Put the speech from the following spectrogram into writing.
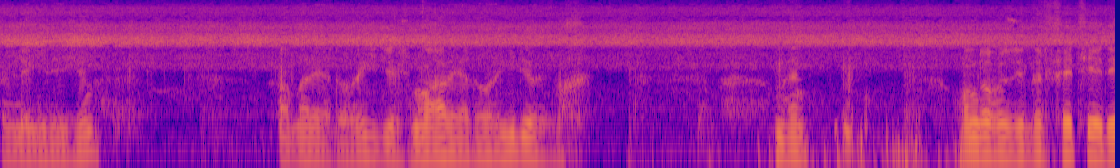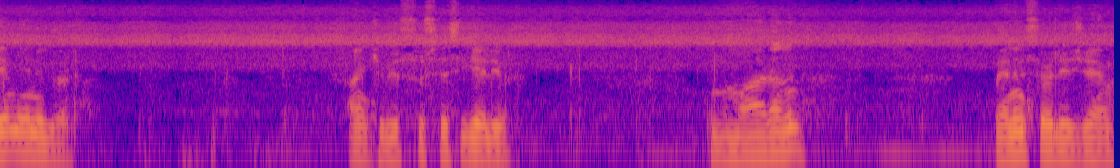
şöyle gideceğim. Kameraya doğru gidiyoruz. Mağaraya doğru gidiyoruz bak. Ben 19 yıldır Fethiye'deyim yeni gördüm. Sanki bir su sesi geliyor. Şimdi mağaranın benim söyleyeceğim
